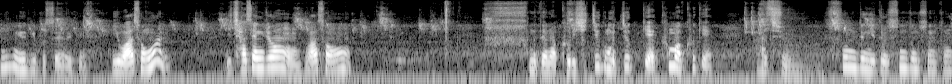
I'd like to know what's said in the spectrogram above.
음, 여기 보세요 여기 이 와송은 이 자생종 와송 아무 데나 그릇이 찍으면 찍게 크면 크게. 아주 순둥이들 순둥순둥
